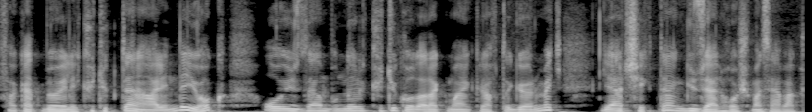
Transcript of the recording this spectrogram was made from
Fakat böyle kütükten halinde yok. O yüzden bunları kütük olarak Minecraft'ta görmek gerçekten güzel, hoş. Mesela bak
